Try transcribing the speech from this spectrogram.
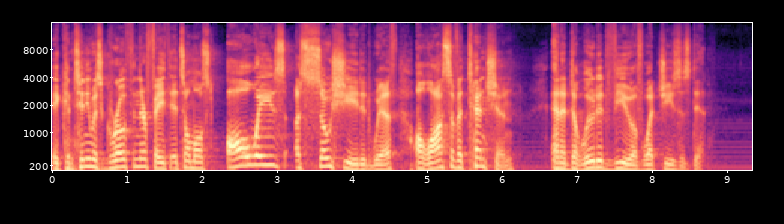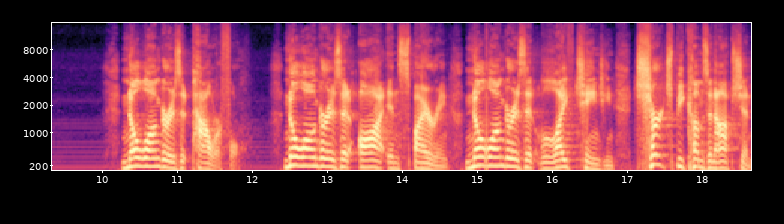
a continuous growth in their faith, it's almost always associated with a loss of attention and a diluted view of what Jesus did. No longer is it powerful. No longer is it awe inspiring. No longer is it life changing. Church becomes an option.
